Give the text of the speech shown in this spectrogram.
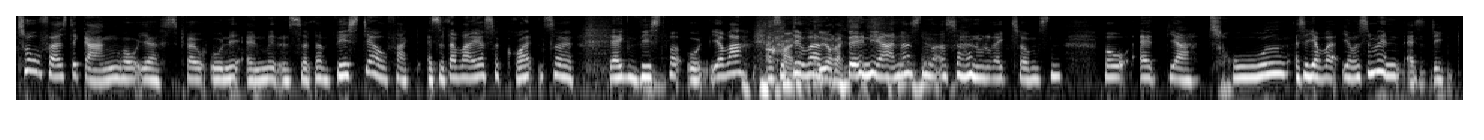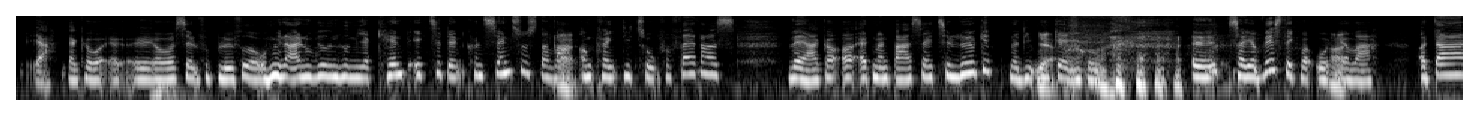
to første gange, hvor jeg skrev onde anmeldelser, der vidste jeg jo faktisk, altså der var jeg så grøn, så jeg ikke vidste, hvor ond jeg var. Altså det var, det var Benny Andersen, ja. og så han Ulrik Thomsen, hvor at jeg troede, altså jeg var, jeg var simpelthen, altså det, ja, jeg, kan jo, jeg var selv forbløffet over min egen uvidenhed, men jeg kendte ikke til den konsensus, der var Nej. omkring de to forfatteres værker, og at man bare sagde tillykke, når de udgav yeah. en bog. øh, så jeg vidste ikke, hvor ond Nej. jeg var. Og der,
